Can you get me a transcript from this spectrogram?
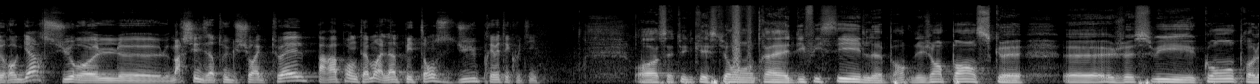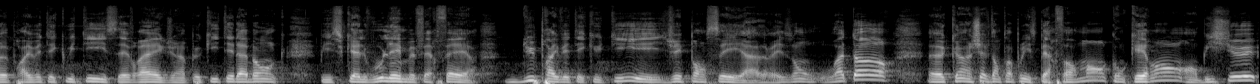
regard sur le, le marché des introductions actuelles par rapport notamment à l'impétence du private equity? Oh, c'est une question très difficile. Les gens pensent que euh, je suis contre le private equity. C'est vrai que j'ai un peu quitté la banque puisqu'elle voulait me faire faire du private equity et j'ai pensé, à raison ou à tort, euh, qu'un chef d'entreprise performant, conquérant, ambitieux,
